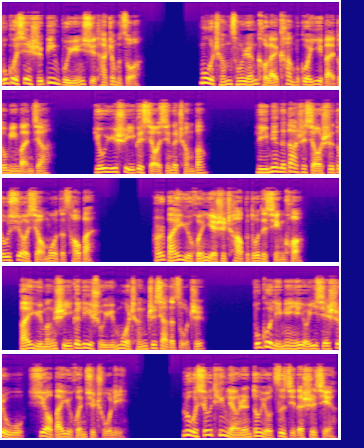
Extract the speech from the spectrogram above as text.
不过现实并不允许他这么做。墨城从人口来看不过一百多名玩家，由于是一个小型的城邦，里面的大事小事都需要小莫的操办。而白羽魂也是差不多的情况。白羽盟是一个隶属于墨城之下的组织，不过里面也有一些事务需要白羽魂去处理。洛修听两人都有自己的事情，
